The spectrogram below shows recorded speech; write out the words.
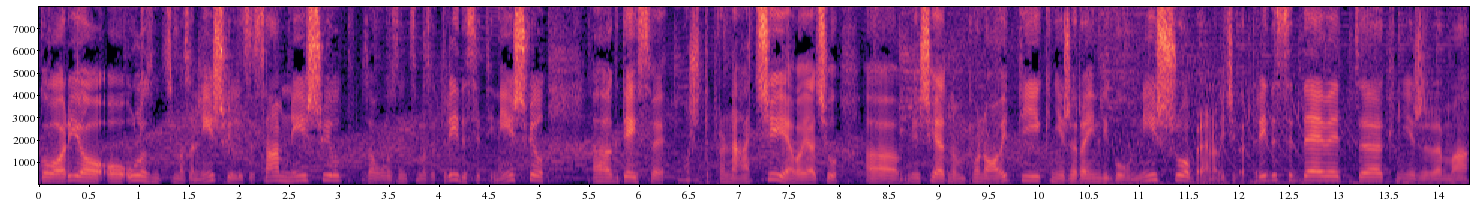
govorio o ulaznicima za Nišvil i za sam Nišvil, za ulaznicima za 30. Nišvil, gde ih sve možete pronaći. Evo ja ću još jednom ponoviti knjižara Indigo u Nišu, Obranovićeva 39, knjižarama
